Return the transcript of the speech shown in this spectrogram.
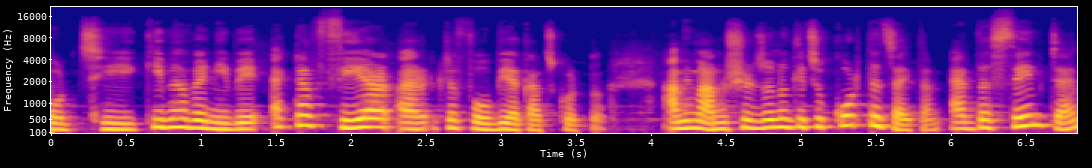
করছি, কীভাবে নিবে? একটা ফিয়ার আর একটা ফোবিয়া কাজ করতো। আমি মানুষের জন্য কিছু করতে চাইতাম। অ্যাট দ্য সেম টাইম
